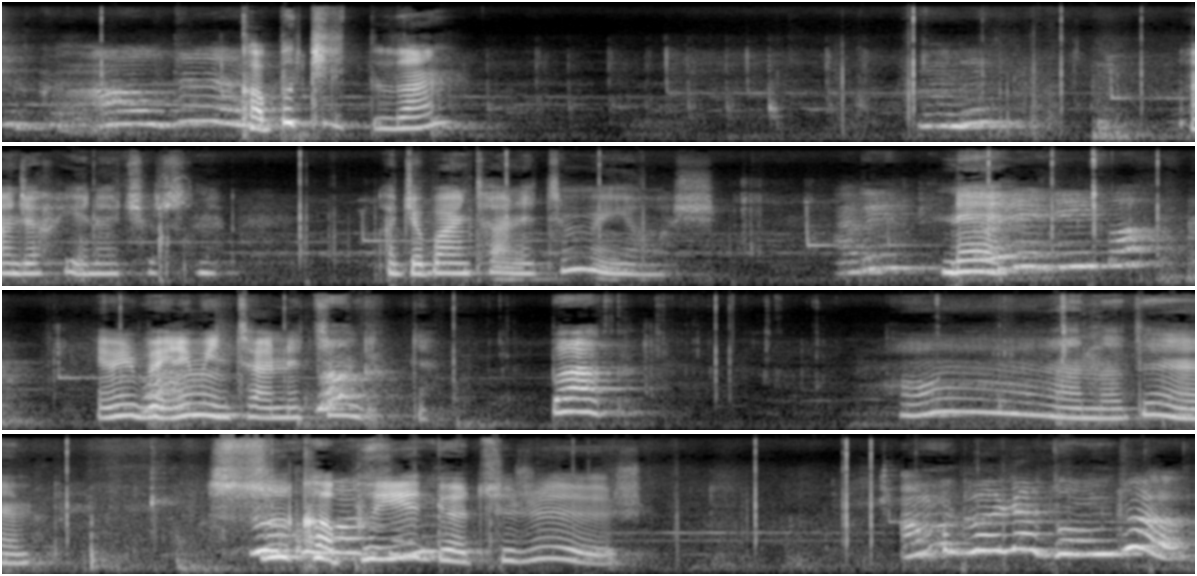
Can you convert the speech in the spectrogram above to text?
çık kapı kilitli lan. Ancak yeni açıyorsun. Acaba internetim mi yavaş? abi, Ne? Öyle değil bak. Emir benim internetim gitti. Bak. Ha, anladım. Su kapıyı götürür. Ama böyle dondu.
